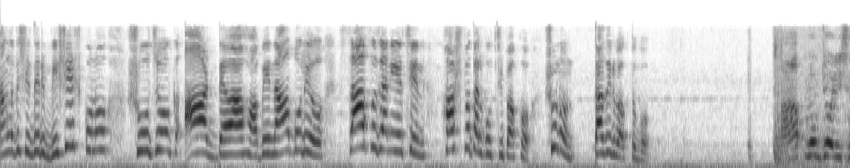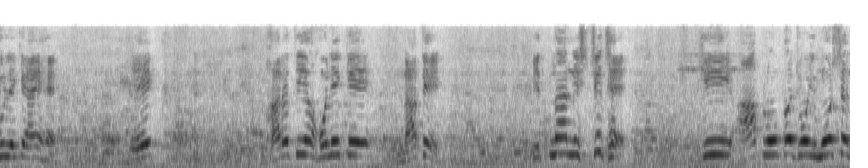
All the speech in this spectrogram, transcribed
বাংলাদেশিদের বিশেষ কোনো সুযোগ আর দেওয়া হবে না বলেও সাফ জানিয়েছেন হাসপাতাল কর্তৃপক্ষ শুনুন তাদের বক্তব্য आप लोग जो इशू लेके आए हैं एक भारतीय होने के नाते इतना निश्चित है कि आप लोगों का जो इमोशन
